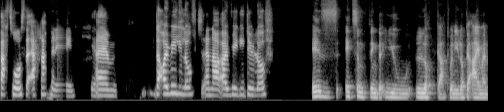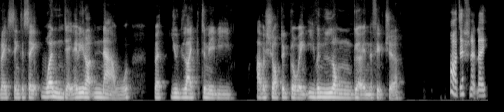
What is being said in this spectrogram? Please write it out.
battles that are happening. Yeah. Um, that I really loved, and I, I really do love. Is it something that you look at when you look at Ironman racing to say one day, maybe not now, but you'd like to maybe have a shot at going even longer in the future? Oh, definitely.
